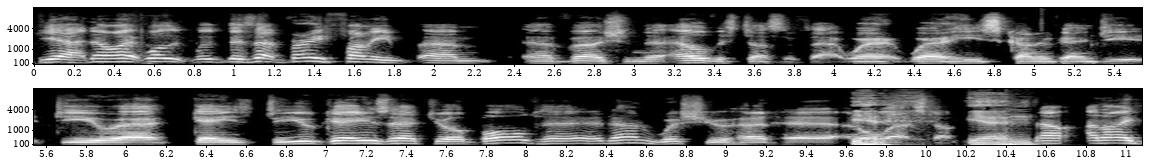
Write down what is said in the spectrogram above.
Yeah, no, I, well, well, there's that very funny um, uh, version that Elvis does of that, where where he's kind of going, "Do you do you uh, gaze do you gaze at your bald head and wish you had hair and all that stuff?" Yeah. Now, and I,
